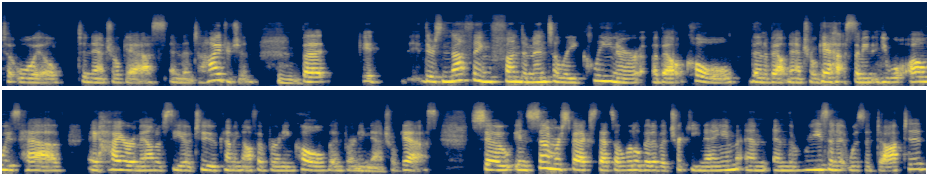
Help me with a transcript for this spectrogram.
to oil to natural gas and then to hydrogen. Mm-hmm. But it there's nothing fundamentally cleaner about coal than about natural gas. I mean, you will always have a higher amount of CO2 coming off of burning coal than burning natural gas. So, in some respects, that's a little bit of a tricky name. And, and the reason it was adopted,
